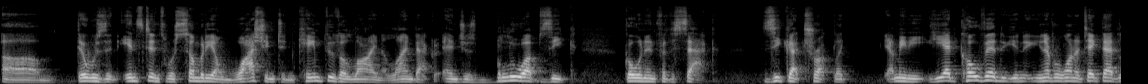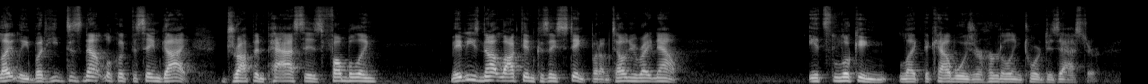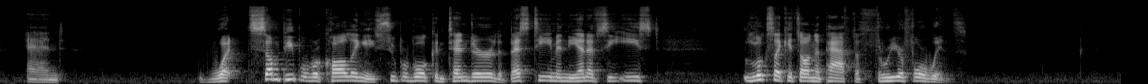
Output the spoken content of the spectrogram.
Um, there was an instance where somebody on Washington came through the line, a linebacker, and just blew up Zeke going in for the sack. Zeke got trucked. Like, I mean, he, he had COVID. You, you never want to take that lightly, but he does not look like the same guy. Dropping passes, fumbling. Maybe he's not locked in because they stink, but I'm telling you right now, it's looking like the Cowboys are hurtling toward disaster. And what some people were calling a Super Bowl contender, the best team in the NFC East, looks like it's on the path to three or four wins.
